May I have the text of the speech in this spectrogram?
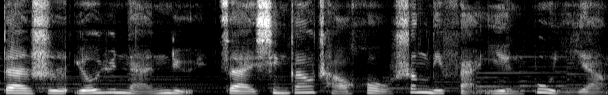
但是，由于男女在性高潮后生理反应不一样，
